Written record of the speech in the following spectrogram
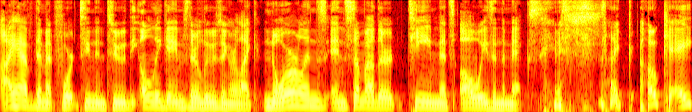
I have them at 14 and 2. The only games they're losing are like New Orleans and some other team that's always in the mix. it's just like, okay.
